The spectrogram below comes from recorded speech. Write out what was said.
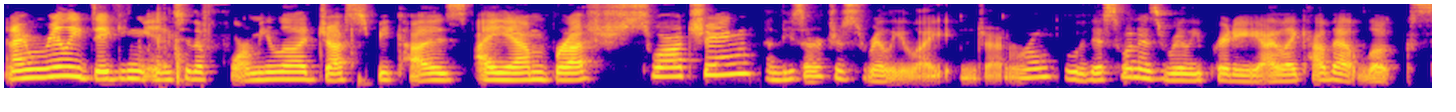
and I'm really digging into the formula just because I am brush swatching, and these are just really light in general. Ooh, this one is really pretty. I like how that looks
